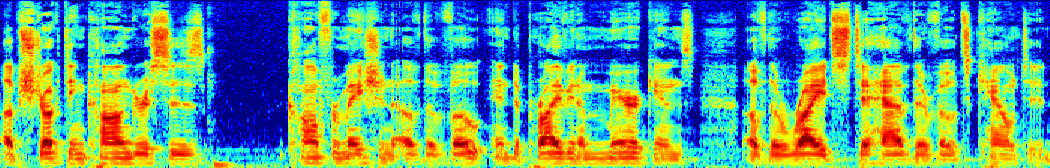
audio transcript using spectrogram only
obstructing Congress's confirmation of the vote, and depriving Americans of the rights to have their votes counted.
